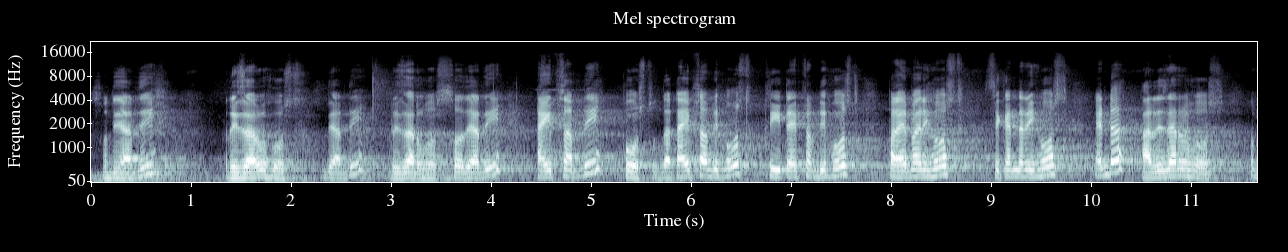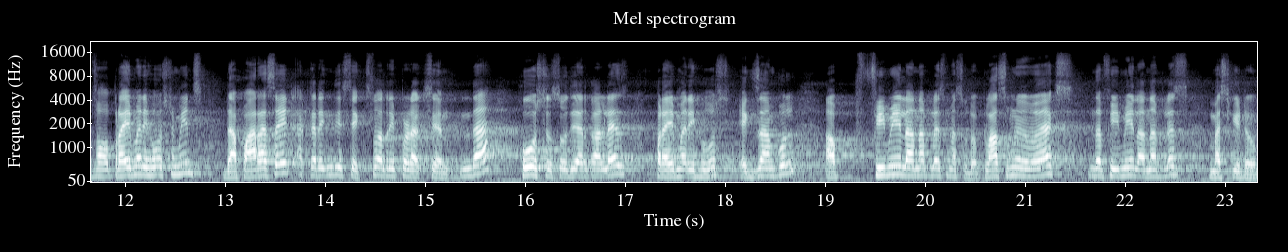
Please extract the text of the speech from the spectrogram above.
so they are the reserve host they are the reserve host so they are the types of the host the types of the host three types of the host primary host secondary host and a reserve host For primary host means the parasite occurring the sexual reproduction in the host. So they are called as primary host. Example, a female anaphylaxis mosquito, Plasmodium vivax, the female anaphylaxis mosquito.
